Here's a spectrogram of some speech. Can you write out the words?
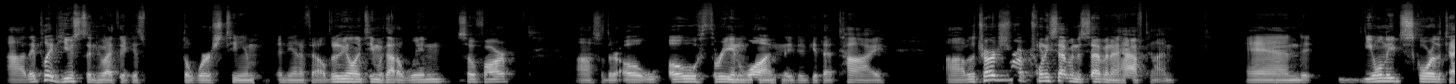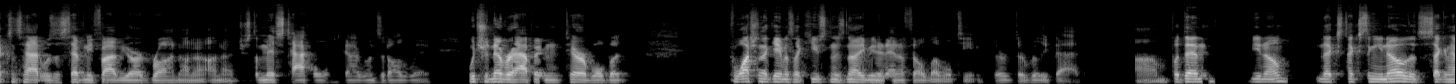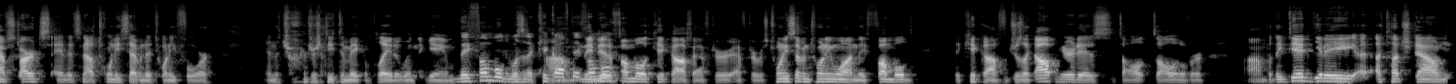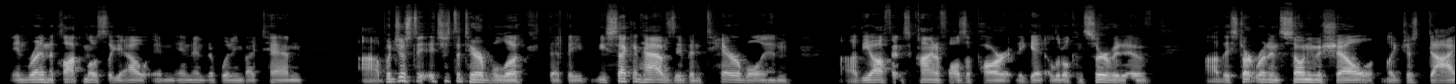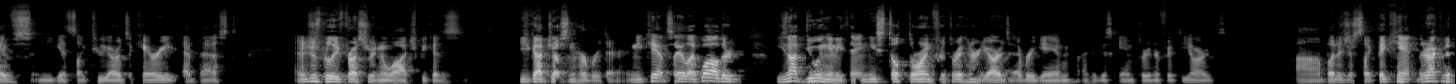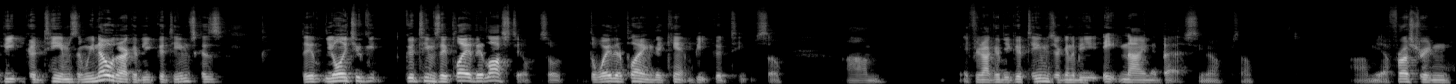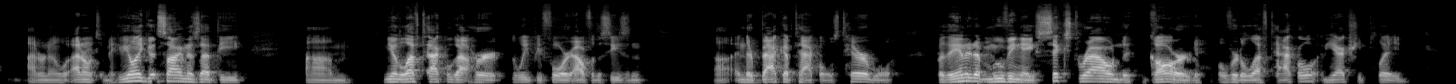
uh, they played Houston, who I think is the worst team in the NFL. They're the only team without a win so far. Uh, so they're 0, 0 3 and 1. They did get that tie. Uh, but the Chargers were up 27 to 7 at halftime. And the only score the Texans had was a 75 yard run on, a, on a, just a missed tackle. Guy runs it all the way, which should never happen. Terrible. But watching that game, it's like Houston is not even an NFL level team. They're, they're really bad. Um, but then, you know, next next thing you know, the second half starts and it's now 27 to 24 and the Chargers need to make a play to win the game. They fumbled. Was it a kickoff? Um, they, they did a fumble a kickoff after after it was 27-21. They fumbled the kickoff, which was like, oh, here it is. It's all it's all over. Um, but they did get a, a touchdown in running the clock mostly out and, and ended up winning by 10. Uh, but just it's just a terrible look that they these second halves they've been terrible in. Uh, the offense kind of falls apart. They get a little conservative. Uh, they start running Sony Michel like just dives, and he gets like two yards of carry at best and it's just really frustrating to watch because you've got Justin Herbert there, and you can't say like, well, they're he's not doing anything. He's still throwing for 300 yards every game. I think this game 350 yards. Uh, but it's just like they can't. They're not going to beat good teams, and we know they're not going to beat good teams because they the only two good teams they played they lost to. So the way they're playing, they can't beat good teams. So um, if you're not going to be good teams, you're going to be eight nine at best. You know, so um, yeah, frustrating. I don't know. I don't know what to make. The only good sign is that the um, you know, the left tackle got hurt the week before, out for the season, uh, and their backup tackle was terrible. But they ended up moving a sixth round guard over to left tackle, and he actually played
